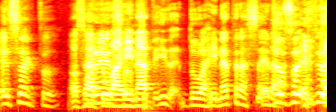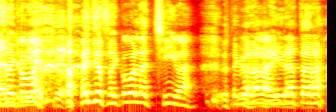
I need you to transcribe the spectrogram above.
Exacto. O sea, tu eso. vagina, tu vagina trasera. Yo soy, yo soy como, yo soy como la chiva. Tengo la vagina toda.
